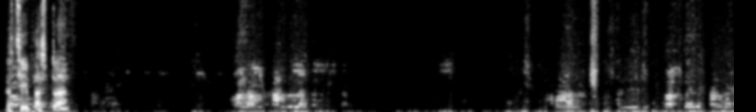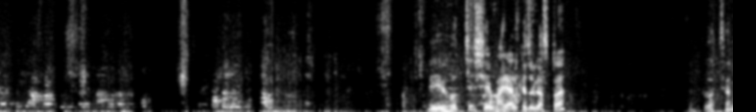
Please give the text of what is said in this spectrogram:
এটা হচ্ছে এই পাঁচটা এই হচ্ছে সে ভাইরাল খেজুর গাছটা। দেখতে পাচ্ছেন?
